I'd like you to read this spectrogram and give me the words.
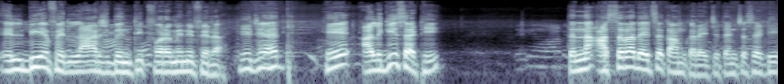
एल बी एफ आहेत लार्ज बेंथिक फोरमेनिफेरा हे जे आहेत हे अलगीसाठी त्यांना आसरा द्यायचं काम करायचे त्यांच्यासाठी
